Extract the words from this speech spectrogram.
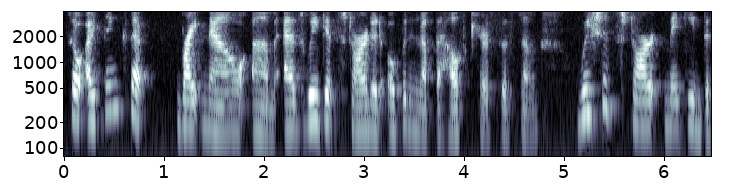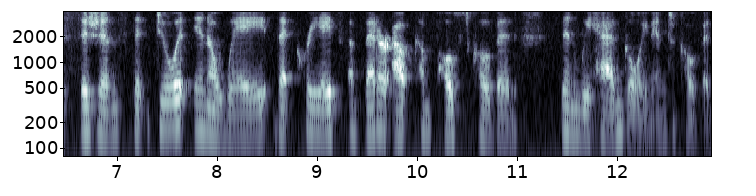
So i think that right now um, as we get started opening up the healthcare system we should start making decisions that do it in a way that creates a better outcome post COVID than we had going into COVID.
